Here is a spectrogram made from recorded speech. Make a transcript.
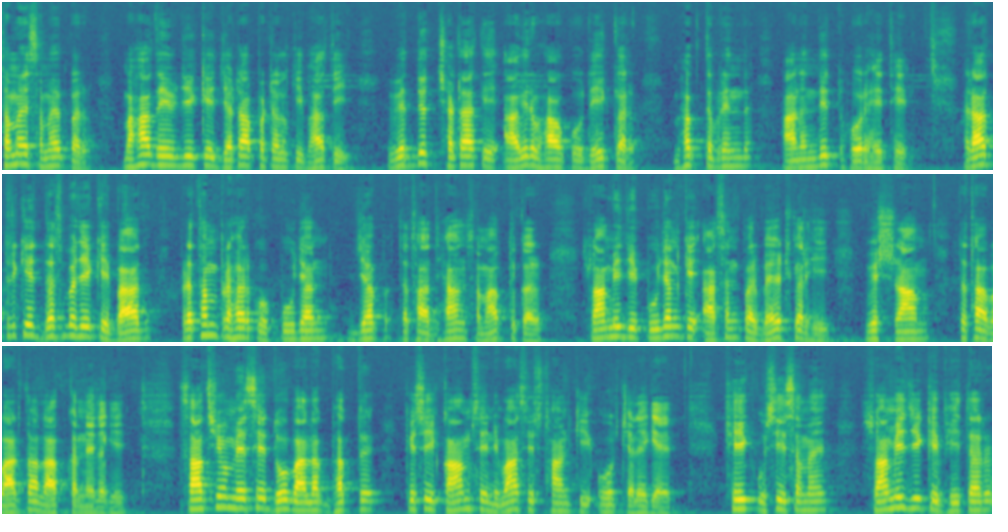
समय समय पर महादेव जी के जटापटल की भांति विद्युत छटा के आविर्भाव को देखकर भक्तवृंद आनंदित हो रहे थे। रात्रि के दस बजे के बाद प्रथम प्रहर को पूजन, जप तथा ध्यान समाप्त कर स्वामी जी पूजन के आसन पर बैठकर ही विश्राम तथा वार्तालाप करने लगे। साथियों में से दो बालक भक्त किसी काम से निवास स्थान की ओर चले गए। ठीक उसी समय स्वामी जी के भीतर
